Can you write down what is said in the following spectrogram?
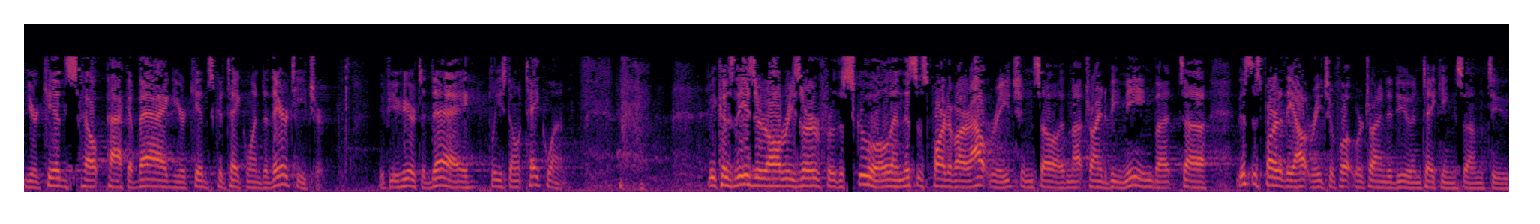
your kids helped pack a bag, your kids could take one to their teacher. If you're here today, please don't take one. because these are all reserved for the school, and this is part of our outreach. And so I'm not trying to be mean, but uh, this is part of the outreach of what we're trying to do in taking some to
